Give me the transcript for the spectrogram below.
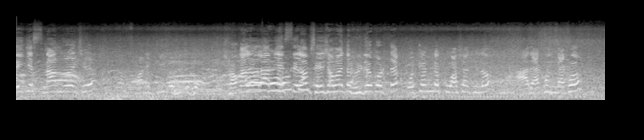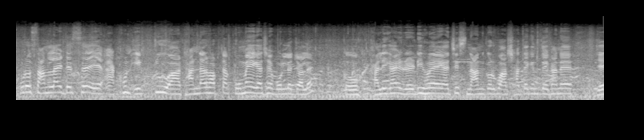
এই যে স্নান রয়েছে মানে কি বলব? সকালবেলা আমি এসেছিলাম, সেই সময় তো ভিডিও করতে। প্রচণ্ড কুয়াশা ছিল। আর এখন দেখো, পুরো সানলাইট এসছে। এখন একটু ঠান্ডার ভাবটা কমে গেছে বললে চলে। তো খালি গায়ে রেডি হয়ে গেছি, স্নান করব। আর সাথে কিন্তু এখানে যে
